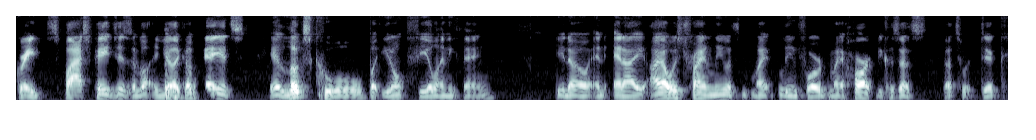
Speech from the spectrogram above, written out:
great splash pages, and, and you're like, okay, it's it looks cool, but you don't feel anything, you know. And and I I always try and lean with my lean forward with my heart because that's that's what Dick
